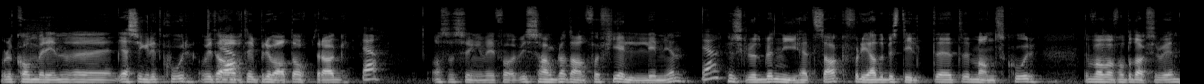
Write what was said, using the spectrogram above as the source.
hvor det kommer inn eh, Jeg synger i et kor, og vi tar Ja. av og til private oppdrag. Ja. Og så synger vi for Vi sang bl.a. for Fjellinjen. Ja. Husker du det ble nyhetssak, for de hadde bestilt et mannskor. Det var i hvert fall på Dagsrevyen.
